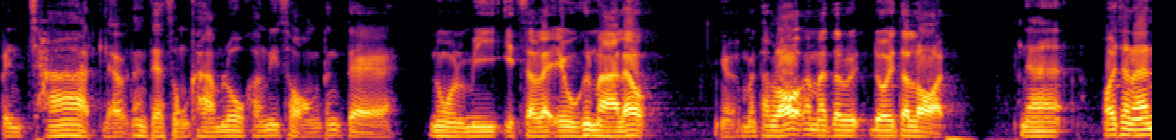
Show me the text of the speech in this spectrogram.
เป็นชาติแล้วตั้งแต่สงครามโลกครั้งที่สองตั้งแต่นูนมีอิสราเอลขึ้นมาแล้วเออมันทะเลาะกันมาโดยตลอดนะฮะเพราะฉะนั้น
